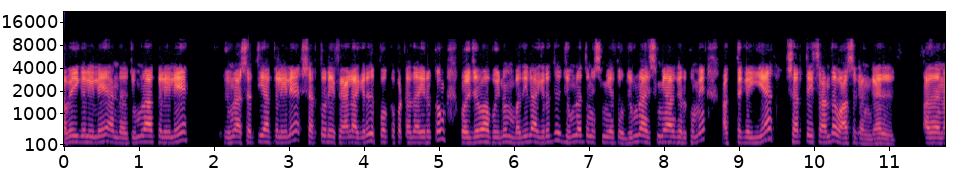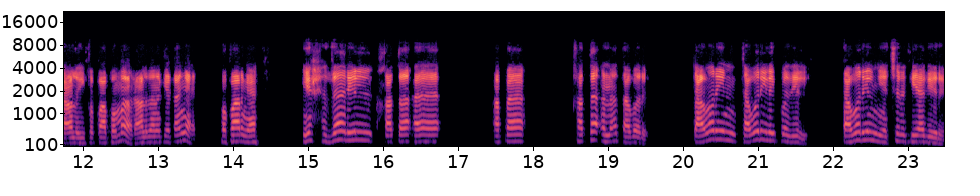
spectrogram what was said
அவைகளிலே அந்த ஜும்லாக்களிலே ஜும்லா சத்தியாக்களிலே ஷர்த்துடைய ஃபேலாகிறது போக்கப்பட்டதா இருக்கும். ஒரு ஜவாப் இன்னும் பதிலாகிறது. ஜும்லத்துன் இஸ்மியத்தும் ஜும்லா இஸ்மியாக இருக்குமே அத்தகைய ஷர்த்தை சார்ந்த வாசகங்கள். அத நாலு இப்ப பாப்போமா நாலு தானே கேட்டாங்க? இப்ப பாருங்க. இஹ்தரில் ஹதஅ அப்ப ஹதஅனா தவறு. தவறின் தவறு இழைப்பதில் தவறில் நீ எச்சரிக்கையாக இரு.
